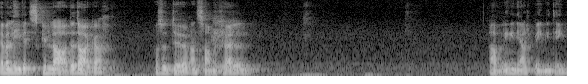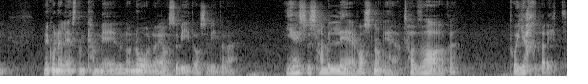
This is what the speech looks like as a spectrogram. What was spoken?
leve livets glade dager. Og så dør han samme kvelden. Avlingen hjalp ingenting. Vi kunne lest om kamelen og nåløyet osv. osv. Jesus han vil lære oss noe her. Ta vare på hjertet ditt.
